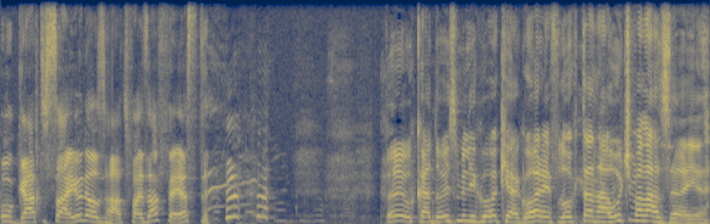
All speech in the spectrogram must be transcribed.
o gato saiu, né? Os ratos faz a festa. Peraí, o K2 me ligou aqui agora e falou que tá na última lasanha.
